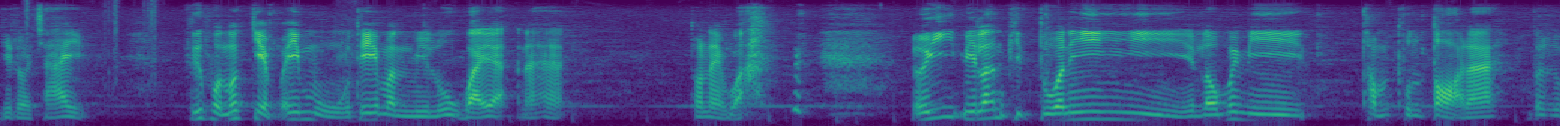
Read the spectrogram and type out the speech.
รีโหลดใช่คือผมต้องเก็บไอ้หมูที่มันมีลูกไว้อะนะฮะตัวไหนวะเอ้ยเวลันผิดตัวนี่ เราไม่มีทำทุนต่อนะก็คือ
